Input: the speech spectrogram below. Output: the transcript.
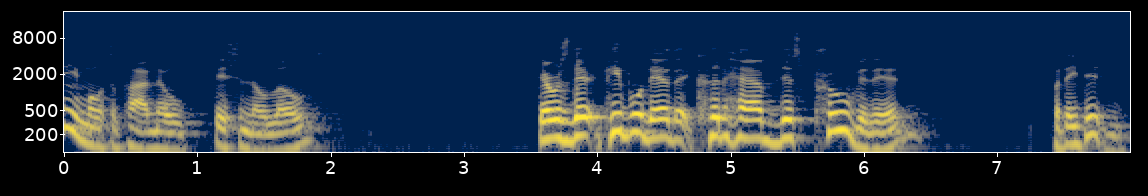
He multiply no fish and no loaves. There was there, people there that could have disproven it, but they didn't.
